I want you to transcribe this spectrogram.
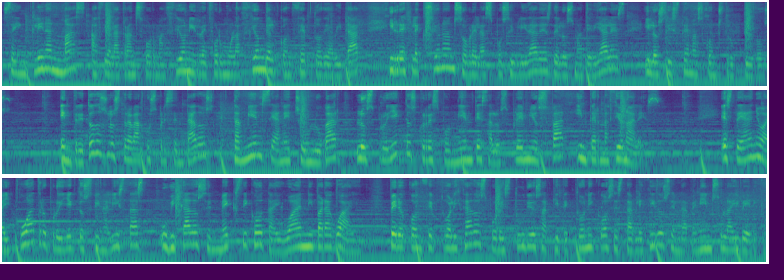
se inclinan más hacia la transformación y reformulación del concepto de habitar y reflexionan sobre las posibilidades de los materiales y los sistemas constructivos. Entre todos los trabajos presentados, también se han hecho un lugar los proyectos correspondientes a los premios FAD internacionales. Este año hay cuatro proyectos finalistas ubicados en México, Taiwán y Paraguay, pero conceptualizados por estudios arquitectónicos establecidos en la península ibérica.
